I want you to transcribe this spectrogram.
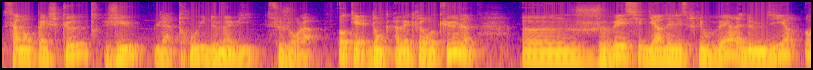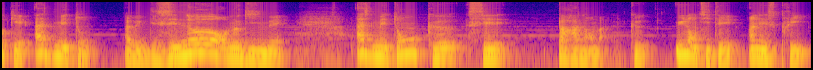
ça n'empêche que j'ai eu la trouille de ma vie ce jour-là. Ok, donc avec le recul, euh, je vais essayer de garder l'esprit ouvert et de me dire ok, admettons, avec des énormes guillemets, admettons que c'est paranormal, que une entité, un esprit,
